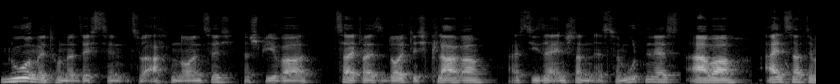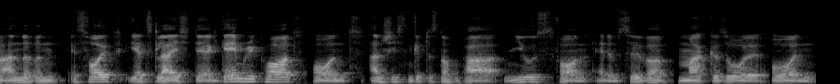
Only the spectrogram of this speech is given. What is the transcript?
nur mit 116 zu 98. Das Spiel war zeitweise deutlich klarer, als dieser entstanden es vermuten lässt. Aber eins nach dem anderen. Es folgt jetzt gleich der Game Report und anschließend gibt es noch ein paar News von Adam Silver, Marc Gasol und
